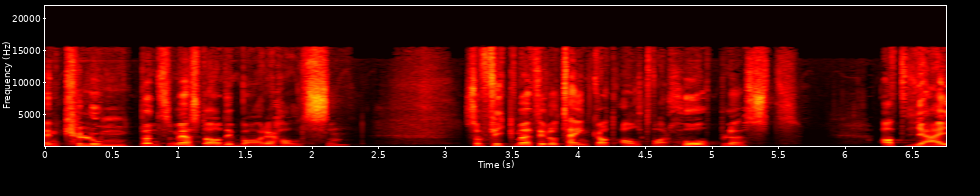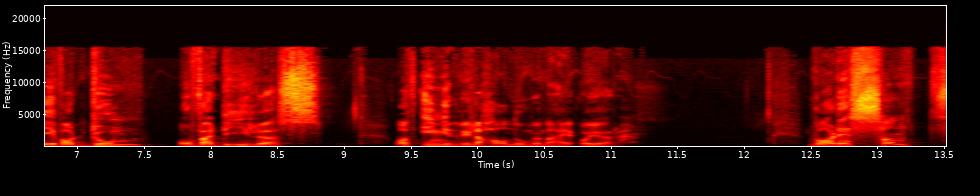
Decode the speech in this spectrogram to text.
Den klumpen som jeg stadig bar i halsen, som fikk meg til å tenke at alt var håpløst, at jeg var dum og verdiløs, og at ingen ville ha noe med meg å gjøre. Var det sant?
